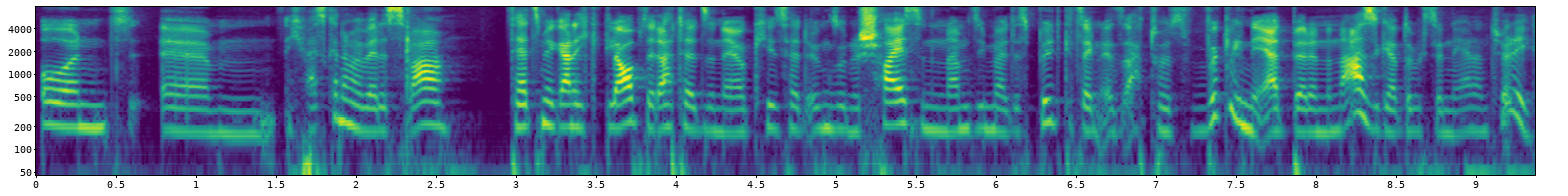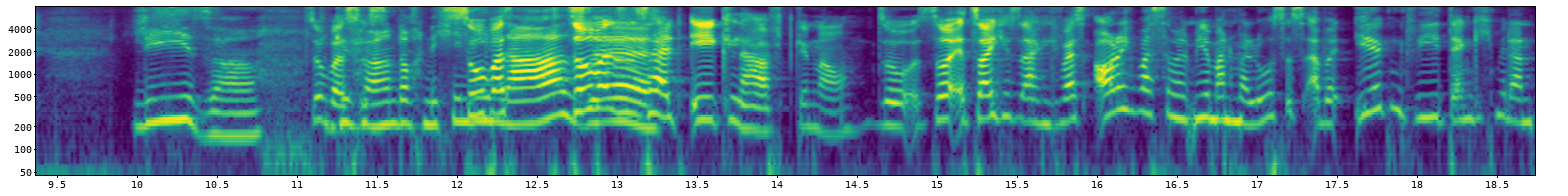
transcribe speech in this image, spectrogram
Und ähm, ich weiß gar nicht mehr, wer das war. Der hat es mir gar nicht geglaubt. Der dachte halt so, naja, okay, ist halt irgend so eine Scheiße. Und dann haben sie mir halt das Bild gezeigt. Und er sagt, du hast wirklich eine Erdbeere in der Nase gehabt. Da habe ich gesagt, naja, natürlich. Lisa, Sowas die gehören ist, doch nicht in sowas, die Nase. Sowas ist halt ekelhaft, genau. So, so solche Sachen. Ich weiß auch nicht, was da mit mir manchmal los ist, aber irgendwie denke ich mir dann,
